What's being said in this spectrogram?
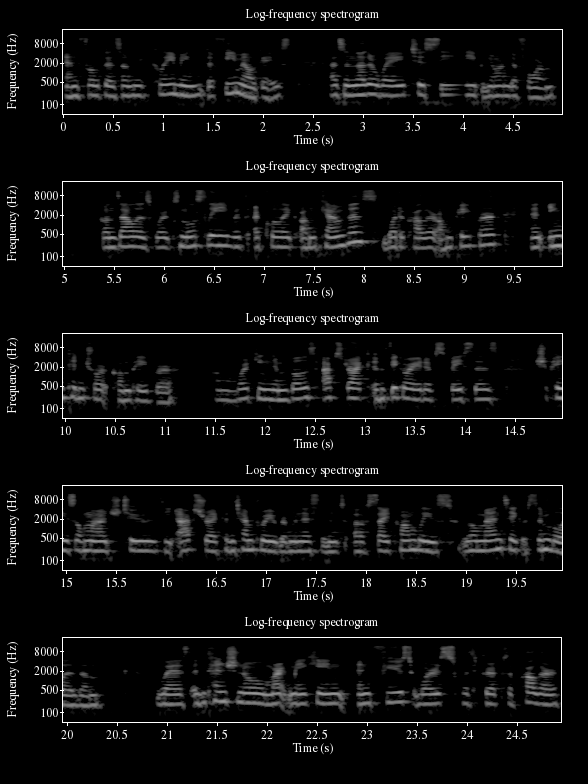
and focus on reclaiming the female gaze as another way to see beyond the form. Gonzales works mostly with acrylic on canvas, watercolor on paper, and ink and chalk on paper, um, working in both abstract and figurative spaces, she pays homage to the abstract contemporary reminiscent of Cy Twombly's romantic symbolism with intentional mark making and fused words with drips of color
